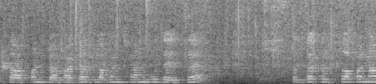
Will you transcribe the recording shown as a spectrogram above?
आता आपण टमाट्यातला पण छान होऊ द्यायचं आहे. त्याचा कच्चापणा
